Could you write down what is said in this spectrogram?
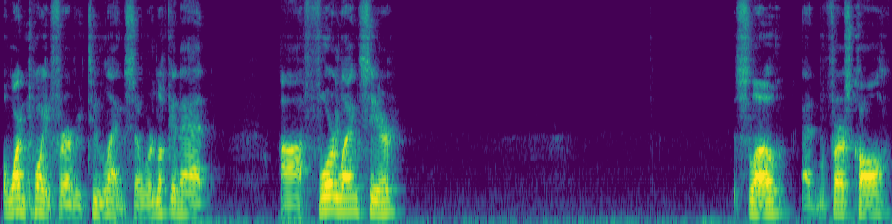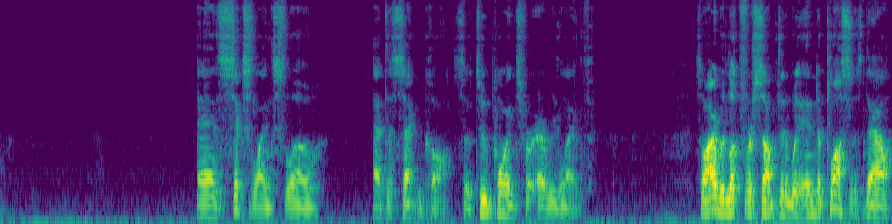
one point for every two lengths, so we're looking at uh, four lengths here. Slow at the first call, and six lengths slow at the second call. So two points for every length. So I would look for something in the pluses. Now,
